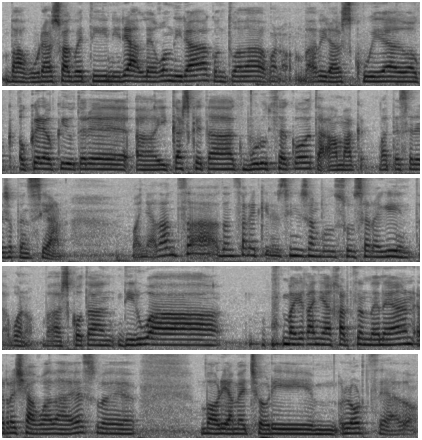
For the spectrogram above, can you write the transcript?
ba, gurasoak beti nire alde egon dira, kontua da, bueno, ba, bira eskubidea edo auk- aukera auki dut ere ah, ikasketak burutzeko eta amak batez ere esaten zian. Baina dantza, dantzarekin ezin izango duzu zer egin, eta bueno, ba, askotan dirua mai gainean jartzen denean erresagoa da, ez? Be, ba hori ametxo hori lortzea edo.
